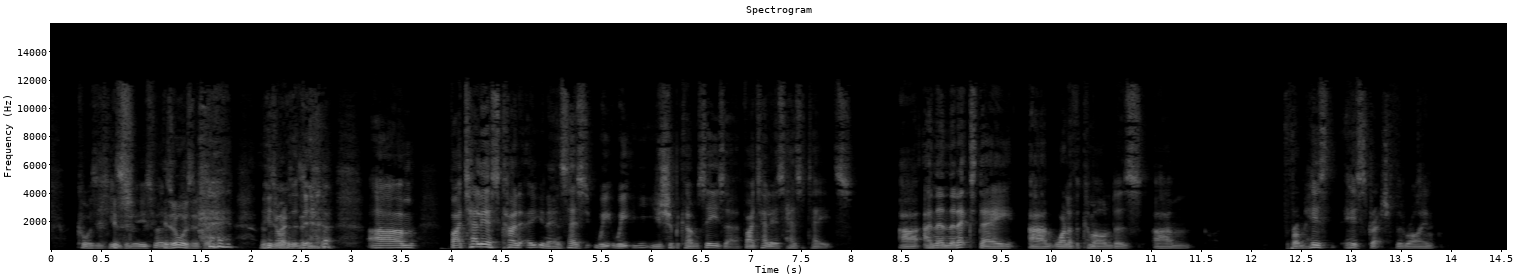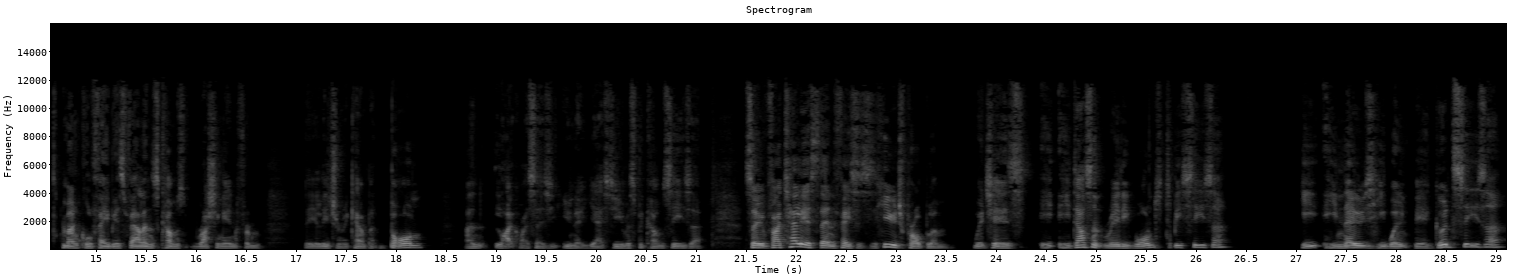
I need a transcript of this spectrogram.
causes huge amusement. He's always a dinner. He's always at dinner. Um, Vitellius kind of, you know, says, we, we, you should become Caesar. Vitellius hesitates. Uh, and then the next day, um, one of the commanders, um, from his, his stretch of the Rhine, a man called Fabius Valens comes rushing in from the legionary camp at Bonn and likewise says, you know, yes, you must become Caesar. So Vitellius then faces a huge problem, which is he, he doesn't really want to be Caesar. He, he knows he won't be a good Caesar.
